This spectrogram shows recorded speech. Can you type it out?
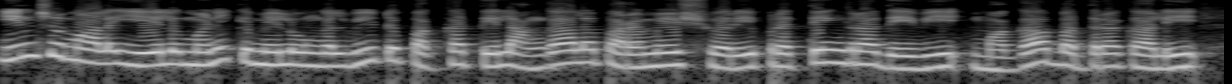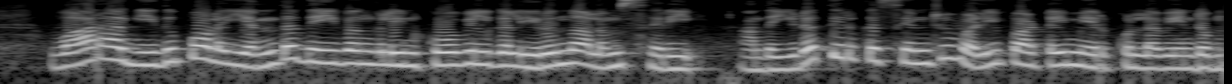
இன்று மாலை ஏழு மணிக்கு மேல் உங்கள் வீட்டு பக்கத்தில் அங்காள பரமேஸ்வரி பிரத்யங்கரா தேவி மகா பத்ரகாளி வாராகி இது போல எந்த தெய்வங்களின் கோவில்கள் இருந்தாலும் சரி அந்த இடத்திற்கு சென்று வழிபாட்டை மேற்கொள்ள வேண்டும்.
